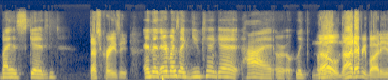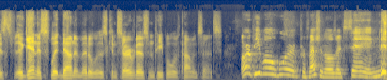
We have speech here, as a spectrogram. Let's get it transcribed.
by his skin. That's crazy. And then everybody's like, you can't get high or like. or, No, not everybody. It's again, it's split down the middle. It's conservatives and people with common sense. Or people who are professionals are saying.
